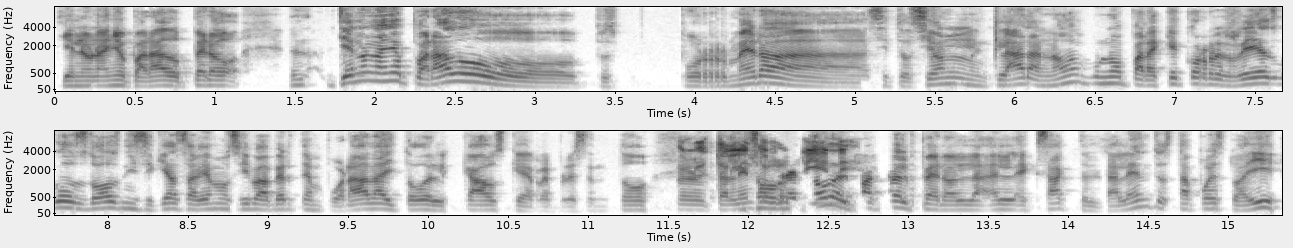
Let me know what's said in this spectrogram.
tiene un año parado, pero eh, tiene un año parado pues por mera situación clara, ¿no? Uno, ¿para qué corres riesgos? Dos, ni siquiera sabíamos si iba a haber temporada y todo el caos que representó Pero el talento sobre todo tiene. el papel, pero el, exacto, el talento está puesto ahí.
